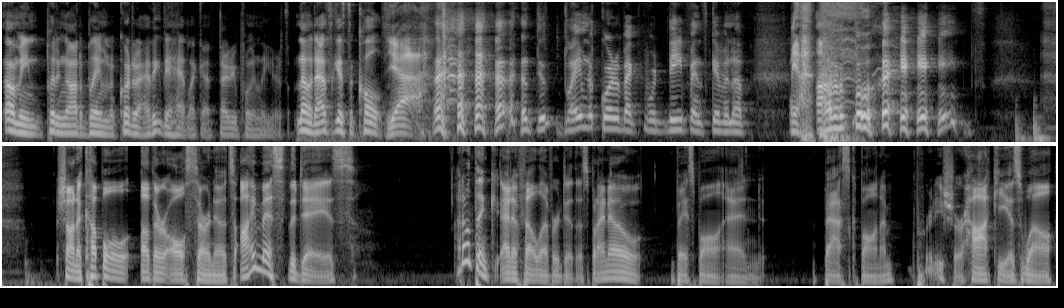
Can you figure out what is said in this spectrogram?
I mean, putting all the blame on the quarterback. I think they had like a thirty point lead or something. No, that's against the Colts. Yeah. just blame the quarterback for defense giving up Yeah. all the points. Sean, a couple other all star notes. I miss the days. I don't think NFL ever did this, but I know baseball and basketball, and I'm pretty sure hockey as well,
